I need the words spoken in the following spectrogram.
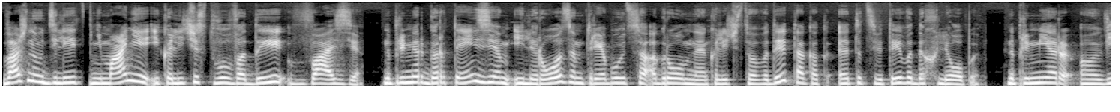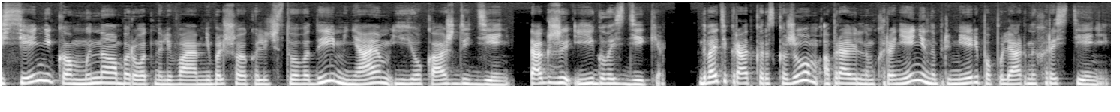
Важно уделить внимание и количеству воды в вазе. Например, гортензиям или розам требуется огромное количество воды, так как это цветы водохлебы. Например, э, весенникам мы наоборот наливаем небольшое количество воды и меняем ее каждый день. Также и гвоздики. Давайте кратко расскажу вам о правильном хранении на примере популярных растений.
